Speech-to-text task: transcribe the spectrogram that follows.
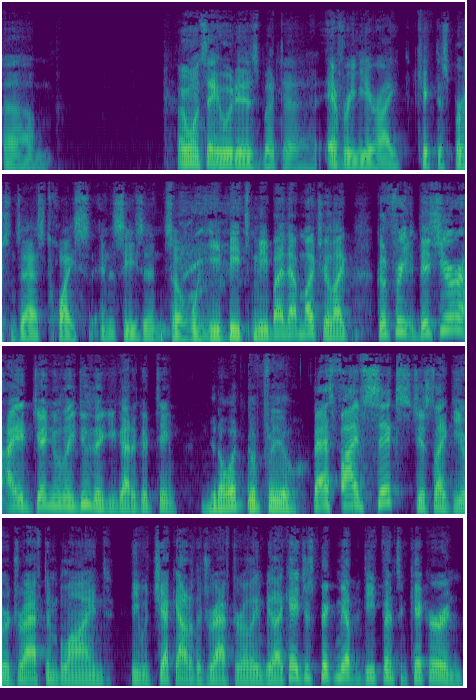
Um, I won't say who it is, but uh, every year I kick this person's ass twice in a season. So when he beats me by that much, you're like, good for you. This year, I genuinely do think you got a good team. You know what? Good for you. Fast five, six, just like you were drafting blind. He would check out of the draft early and be like, hey, just pick me up a defense and kicker and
